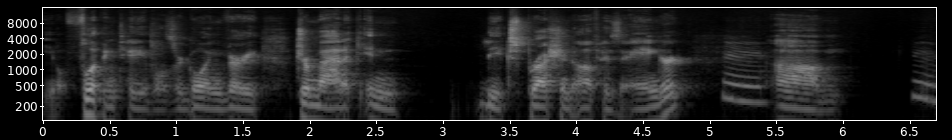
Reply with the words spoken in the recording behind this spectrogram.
you know, flipping tables or going very dramatic in the expression of his anger. Hmm. Um, Hmm.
